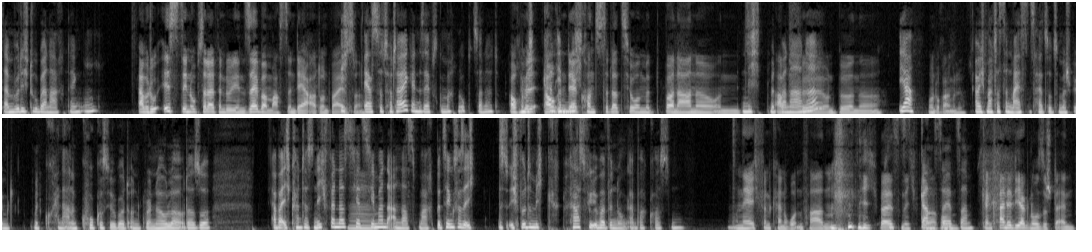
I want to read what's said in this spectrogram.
dann würde ich drüber nachdenken. Aber du isst den Obstsalat, wenn du den selber machst, in der Art und Weise. Ich esse total gerne selbstgemachten Obstsalat. Auch, mit, auch in der Konstellation mit Banane und nicht mit Apfel Banane und Birne. Ja. Und Orange. Aber ich mache das dann meistens halt so zum Beispiel mit, mit keine Ahnung, Kokosjoghurt und Granola oder so. Aber ich könnte es nicht, wenn das hm. jetzt jemand anders macht. Beziehungsweise ich ich würde mich krass viel Überwindung einfach kosten. Nee, ich finde keinen roten Faden. Ich weiß nicht. Ganz warum. seltsam. Ich kann keine Diagnose stellen.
